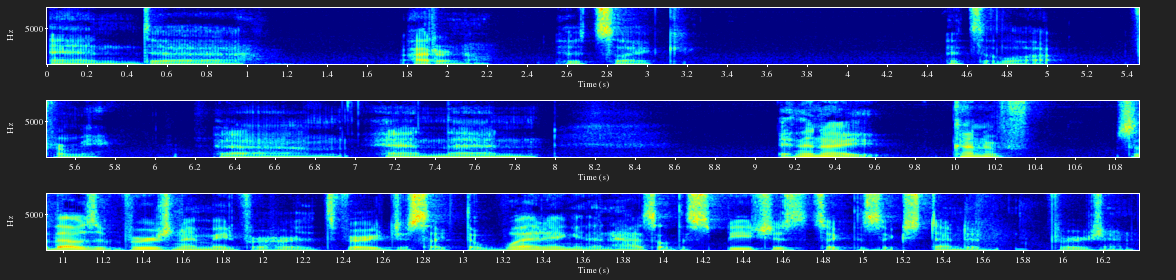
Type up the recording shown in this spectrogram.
and uh, I don't know. It's like, it's a lot for me. Um, and then and then I kind of so that was a version I made for her. It's very just like the wedding and then has all the speeches. It's like this extended version.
